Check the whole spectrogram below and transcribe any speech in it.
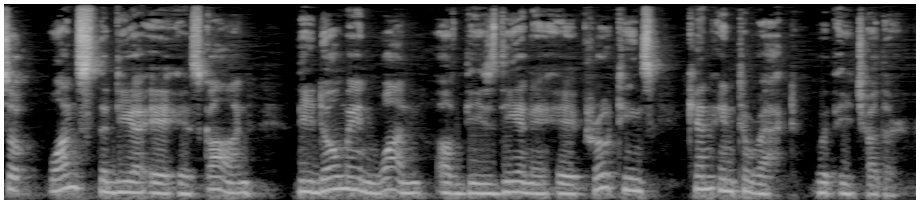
So once the DiaA is gone, the domain 1 of these DNA A proteins can interact with each other.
